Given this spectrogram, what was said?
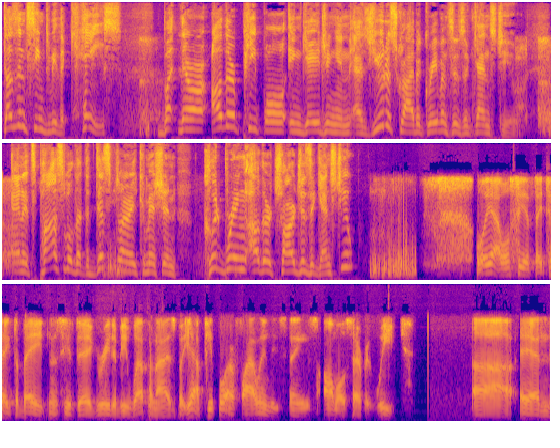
doesn't seem to be the case, but there are other people engaging in, as you describe it, grievances against you. And it's possible that the disciplinary commission could bring other charges against you? Well, yeah, we'll see if they take the bait and see if they agree to be weaponized. But yeah, people are filing these things almost every week. Uh, and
